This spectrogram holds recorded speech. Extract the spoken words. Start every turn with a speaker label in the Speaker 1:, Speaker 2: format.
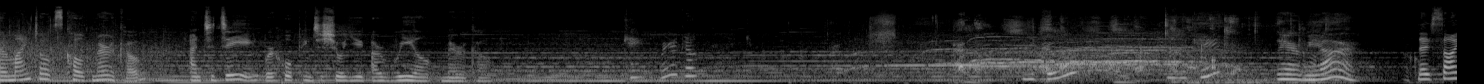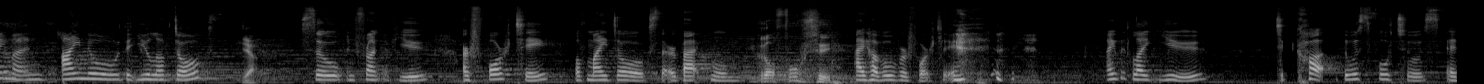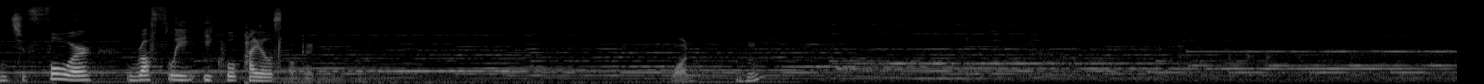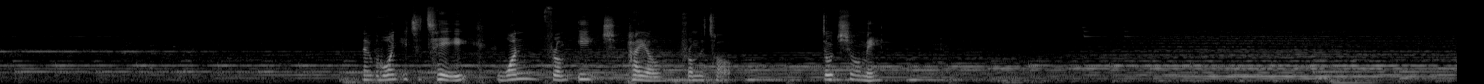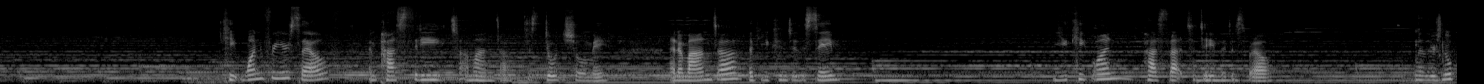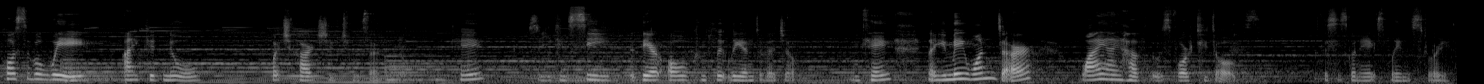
Speaker 1: Now, my dog's called Miracle, and today we're hoping to show you a real miracle. Okay, Miracle. You go? Okay, there we are. Now, Simon, I know that you love dogs.
Speaker 2: Yeah.
Speaker 1: So, in front of you are 40 of my dogs that are back home.
Speaker 2: You've got 40.
Speaker 1: I have over 40. I would like you to cut those photos into four roughly equal piles.
Speaker 2: Okay. One. Mhm.
Speaker 1: Now, I want you to take one from each pile from the top. Don't show me. Keep one for yourself and pass three to Amanda. Just don't show me. And Amanda, if you can do the same, you keep one, pass that to David as well. Now, there's no possible way I could know which cards you've chosen. Okay? So you can see that they are all completely individual. Okay? Now, you may wonder why I have those 40 dogs. This is going to explain the story.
